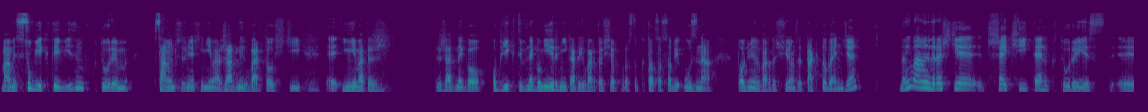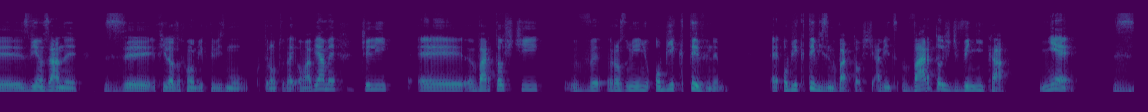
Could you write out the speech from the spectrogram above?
Mamy subiektywizm, w którym w samym przedmiocie nie ma żadnych wartości e, i nie ma też żadnego obiektywnego miernika tych wartości, a po prostu kto co sobie uzna podmiot wartościujący, tak to będzie. No i mamy wreszcie trzeci, ten, który jest e, związany z filozofią obiektywizmu, którą tutaj omawiamy, czyli wartości w rozumieniu obiektywnym. E, obiektywizm wartości, a więc wartość wynika nie z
